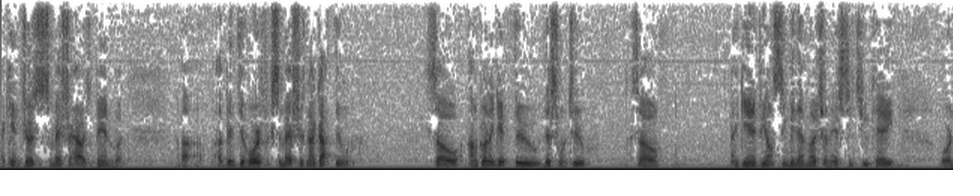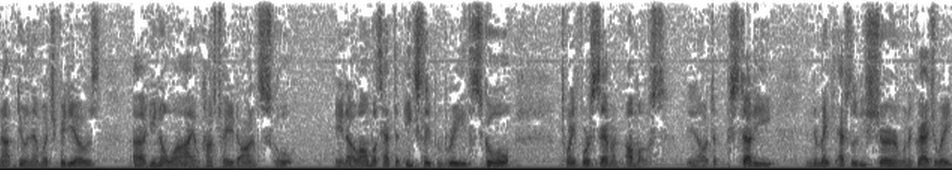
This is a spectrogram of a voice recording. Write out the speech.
I can't judge the semester how it's been, but uh, I've been through horrific semesters and I got through them. So I'm going to get through this one too. So again, if you don't see me that much on ST2K, or not doing that much videos, uh, you know why I'm concentrated on school. You know, I almost have to eat, sleep, and breathe school 24/7 almost. You know, to study and to make absolutely sure I'm going to graduate.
